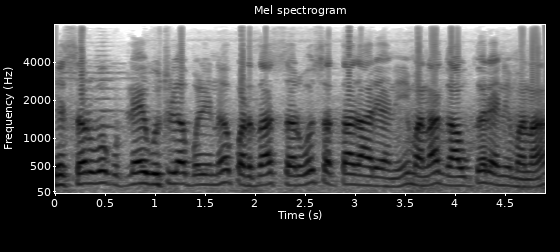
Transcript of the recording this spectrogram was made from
हे सर्व कुठल्याही गोष्टीला बळी न पडता सर्व सत्ताधाऱ्यांनी म्हणा गावकऱ्यांनी म्हणा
